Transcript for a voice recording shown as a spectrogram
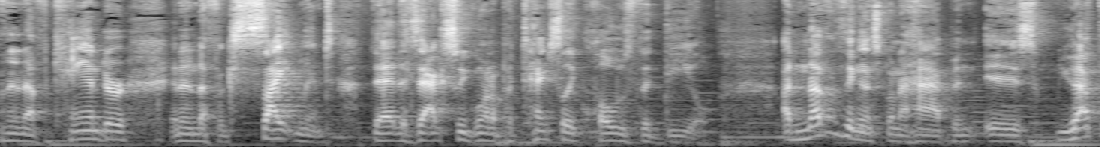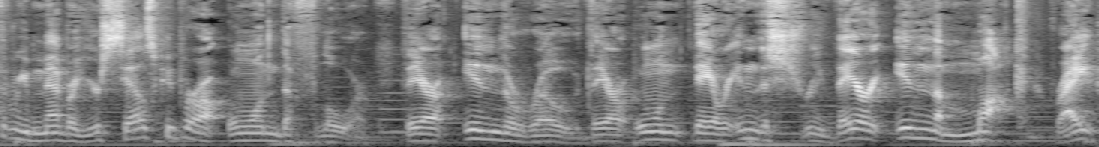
and enough candor and enough excitement that it's actually going to potentially close the deal. Another thing that's going to happen is you have to remember your salespeople are on the floor. They are in the road. They are on. They are in the street. They are in the muck. Right?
